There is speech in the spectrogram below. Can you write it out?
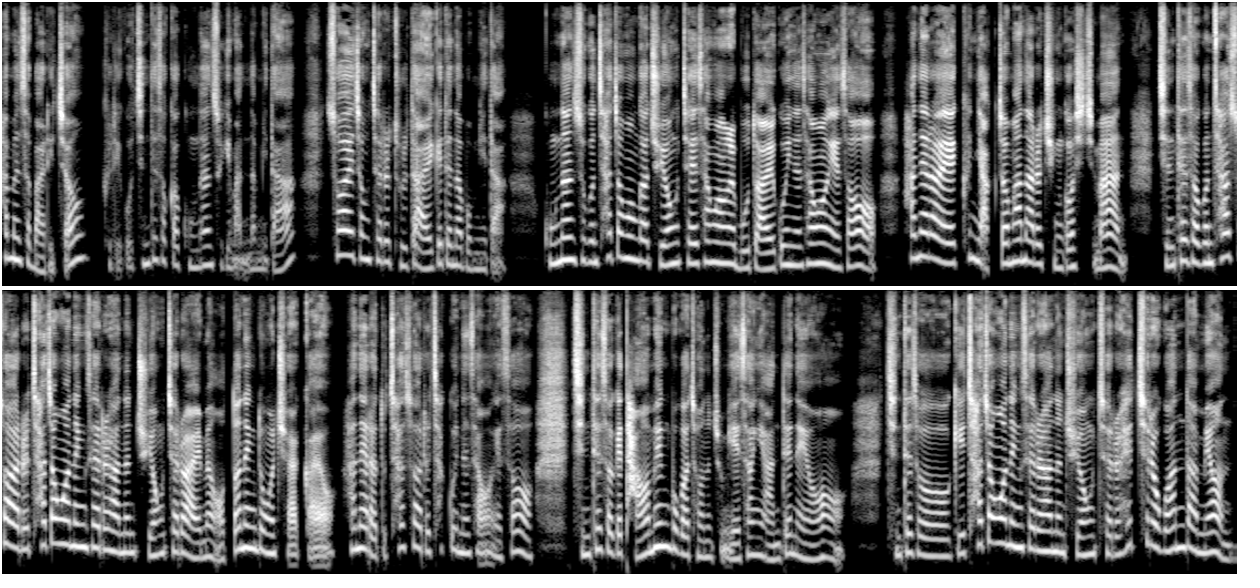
하면서 말이죠. 그리고 진태석과 공난숙이 만납니다. 수아의 정체를 둘 다 알게 되나 봅니다. 공난숙은 차정원과 주영채의 상황을 모두 알고 있는 상황에서 한혜라의 큰 약점 하나를 쥔 것이지만 진태석은 차수아를 차정원 행세를 하는 주영채로 알면 어떤 행동을 취할까요? 한혜라도 차수아를 찾고 있는 상황에서 진태석의 다음 행보가 저는 좀 예상이 안 되네요. 진태석이 차정원 행세를 하는 주영채를 해치려고 한다면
